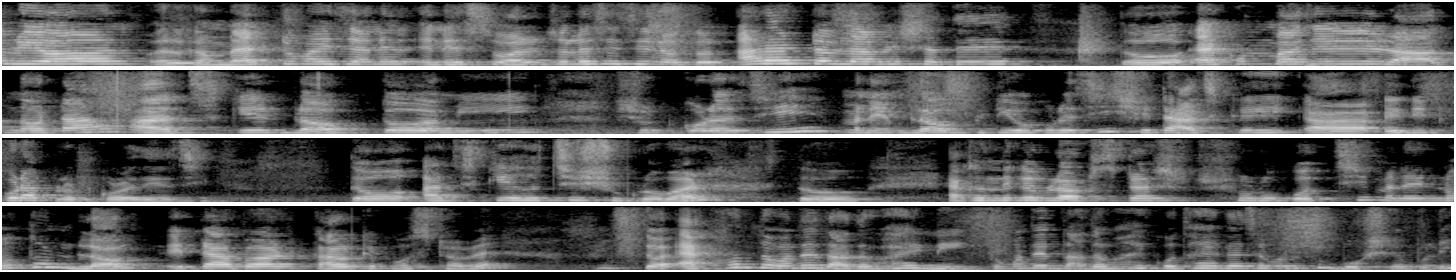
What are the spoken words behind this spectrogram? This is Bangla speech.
Everyone, welcome back to my channel NS world. চলে এসেছি নতুন আর একটা ব্লগের সাথে। তো এখন বাজে রাত নটা। আজকের ব্লগ তো আমি শ্যুট করেছি মানে ব্লগ ভিডিও করেছি, সেটা আজকেই এডিট করে আপলোড করে দিয়েছি। তো আজকে হচ্ছে শুক্রবার। তো এখন থেকে ব্লগসটা শুরু করছি। মানে নতুন ব্লগ এটা আবার কালকে পোস্ট হবে। তো এখন তোমাদের দাদাভাই নেই। তোমাদের দাদাভাই কোথায় গেছে বলে কি বসে বলি।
